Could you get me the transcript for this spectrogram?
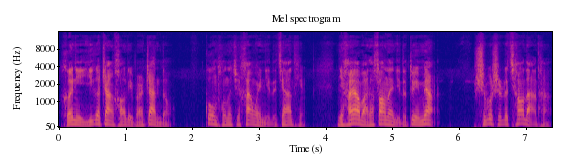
和你一个战壕里边战斗，共同的去捍卫你的家庭，你还要把他放在你的对面，时不时的敲打他，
